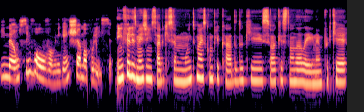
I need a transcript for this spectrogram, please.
e não se envolvam, ninguém chama a polícia. Infelizmente a gente sabe que isso é muito mais complicado do que só a questão da lei, né? Porque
